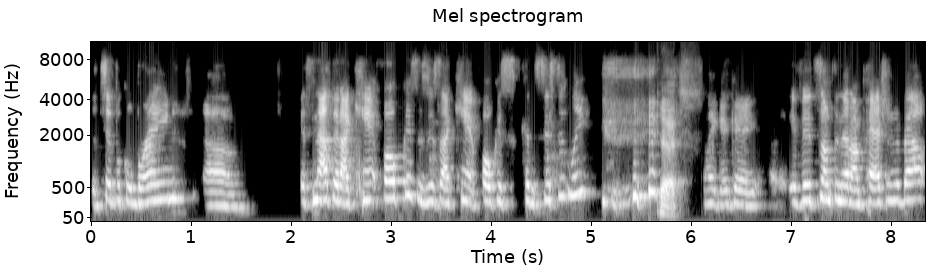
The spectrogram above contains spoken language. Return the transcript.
the typical brain. Um, it's not that I can't focus; it's just I can't focus consistently. yes. like okay, if it's something that I'm passionate about,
